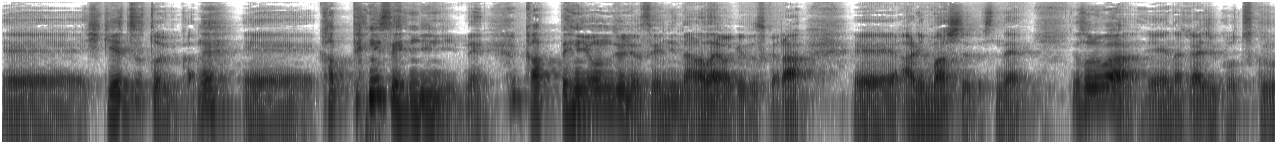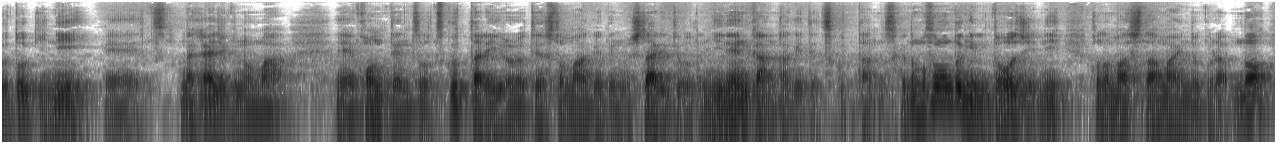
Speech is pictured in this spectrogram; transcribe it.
えー、秘訣というかね、えー、勝手に1000人にね、勝手に40人の1000人にならないわけですから、えー、ありましてですね。それは、えー、中井塾を作るときに、えー、中井塾のまあ、えー、コンテンツを作ったり、いろいろテストマーケティングしたりということで2年間かけて作ったんですけども、その時に同時に、このマスターマインドクラブの、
